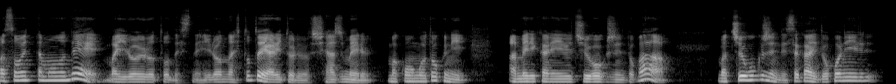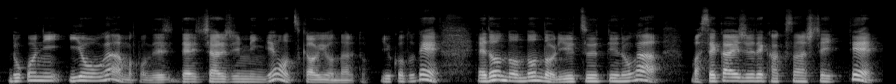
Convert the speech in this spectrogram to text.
まあ、そういったもので、まあ、いろいろとですね、いろんな人とやり取りをし始める。まあ、今後特にアメリカにいる中国人とか、まあ、中国人で世界どこに、どこにいようが、まあ、このデジタル人民元を使うようになるということで、えどんどんどんどん流通っていうのが、まあ、世界中で拡散していって、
